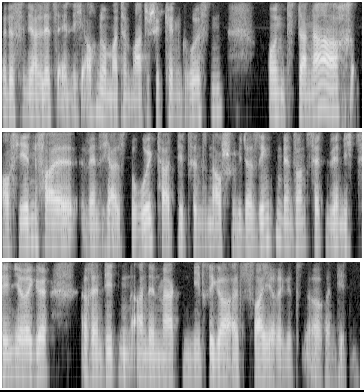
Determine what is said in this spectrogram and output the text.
Das sind ja letztendlich auch nur mathematische Kenngrößen. Und danach auf jeden Fall, wenn sich alles beruhigt hat, die Zinsen auch schon wieder sinken, denn sonst hätten wir nicht zehnjährige Renditen an den Märkten niedriger als zweijährige äh, Renditen.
